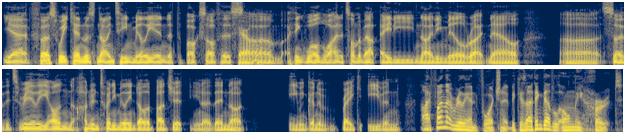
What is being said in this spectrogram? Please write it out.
Yeah, first weekend was 19 million at the box office. Um, I think worldwide it's on about 80, 90 mil right now. Uh, so it's really on 120 million dollar budget. You know, they're not even going to break even. I find that really unfortunate because I think that'll only hurt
